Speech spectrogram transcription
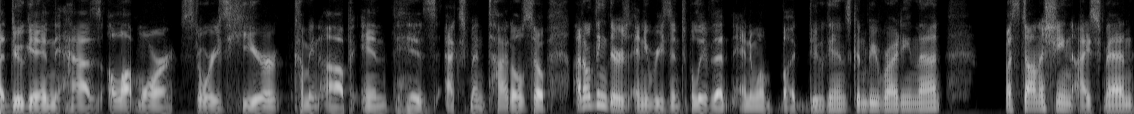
that Duggan has a lot more stories here coming up in his X Men title. So I don't think there's any reason to believe that anyone but Duggan's going to be writing that. Astonishing Iceman,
